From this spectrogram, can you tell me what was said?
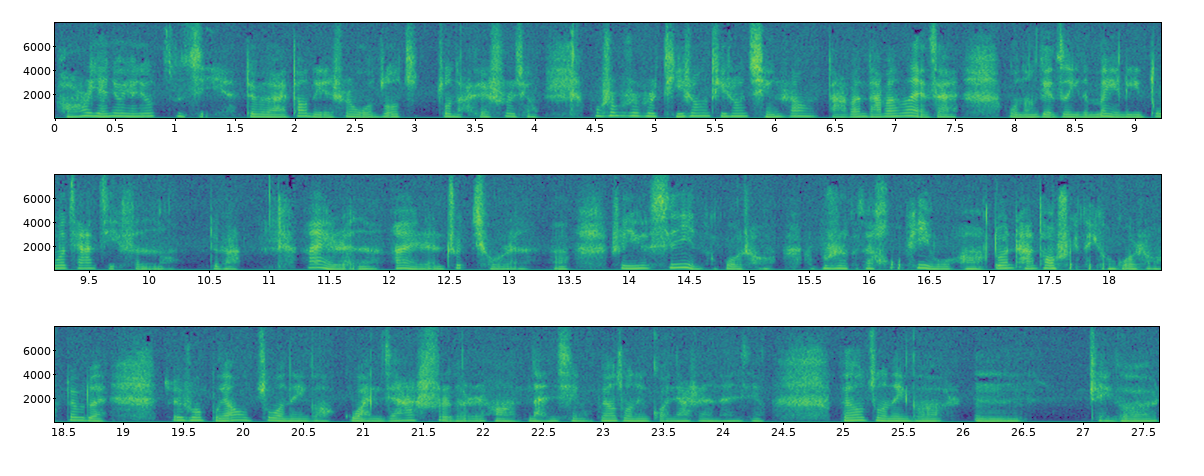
好好研究研究自己，对不对？到底是我做做哪些事情，我是不是不是提升提升情商，打扮打扮外在，我能给自己的魅力多加几分呢？对吧？爱人，爱人，追求人，啊，是一个吸引的过程，而不是在后屁股啊端茶倒水的一个过程，对不对？所以说，不要做那个管家式的人啊，男性不要做那个管家式的男性，不要做那个嗯，这个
